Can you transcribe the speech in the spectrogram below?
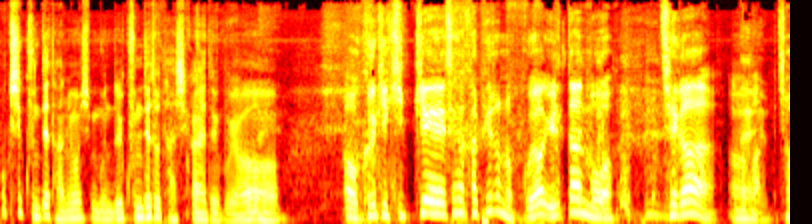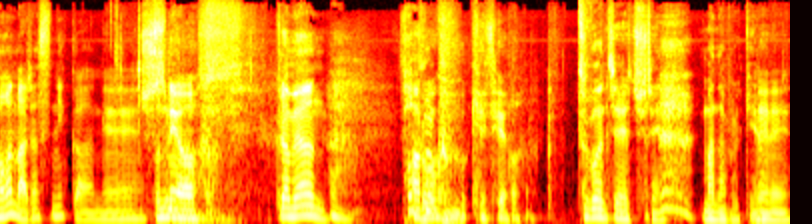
혹시 군대 다녀오신 분들 군대도 다시 가야 되고요. 네. 어 그렇게 깊게 생각할 필요는 없고요. 일단 뭐 제가 어, 네. 마- 저만 맞았으니까 네 좋습니다. 좋네요. 그러면 손 바로 계세요. 두 번째 주제 만나볼게요. 네네.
